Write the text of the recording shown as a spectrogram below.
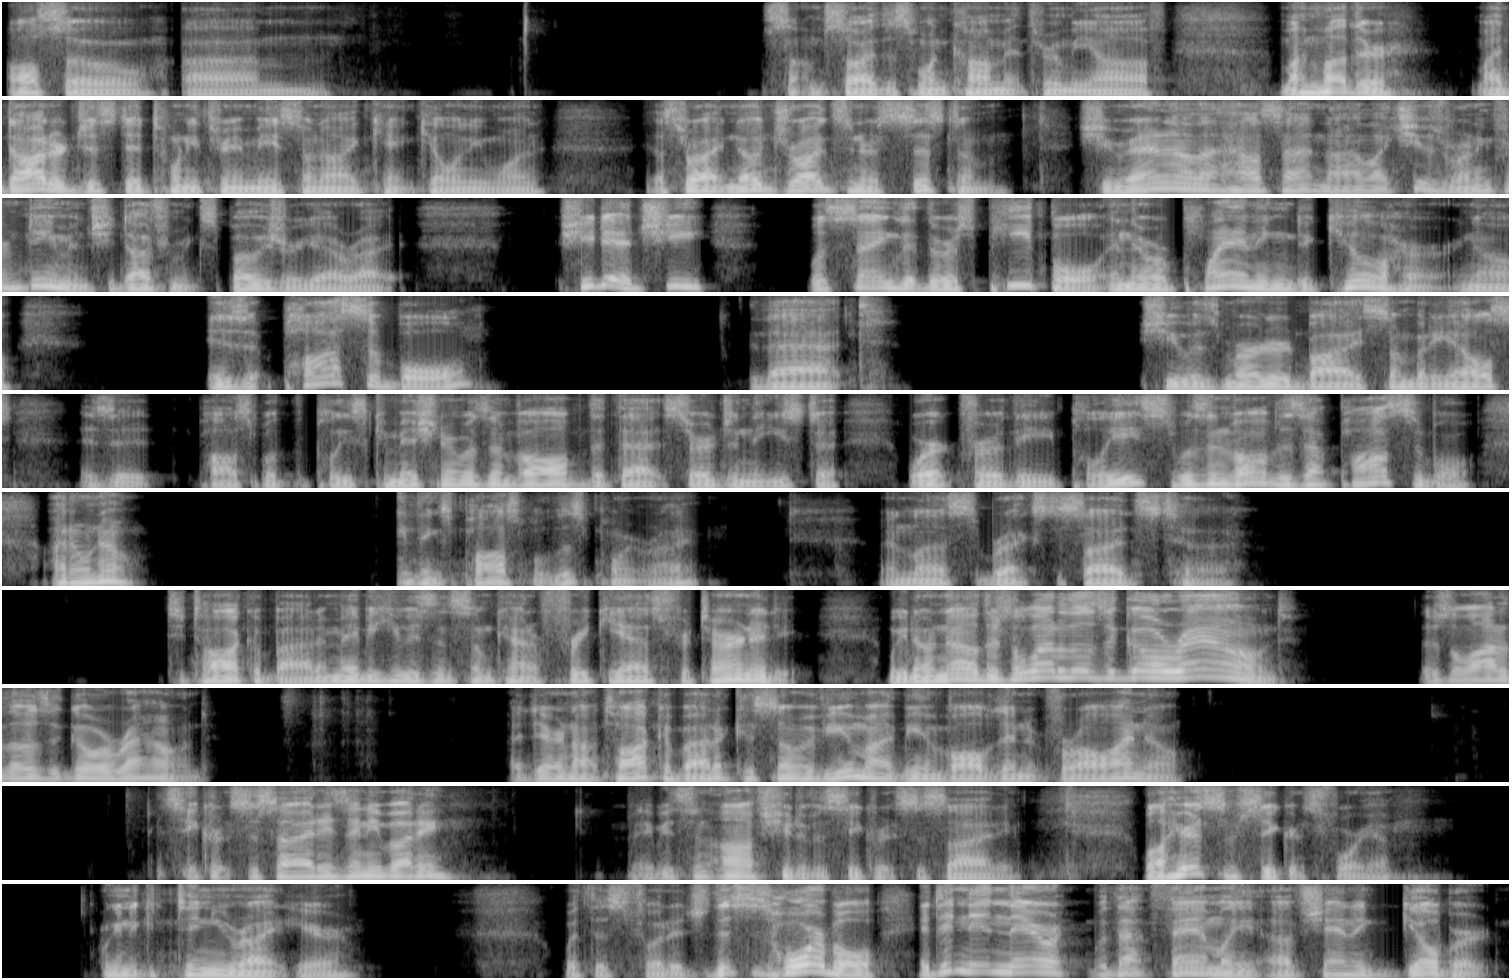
Also, um, so I'm sorry, this one comment threw me off. My mother, My daughter just did 23andMe, so now I can't kill anyone. That's right. No drugs in her system. She ran out of that house that night like she was running from demons. She died from exposure. Yeah, right. She did. She was saying that there was people and they were planning to kill her. You know, is it possible that she was murdered by somebody else? Is it possible that the police commissioner was involved? That that surgeon that used to work for the police was involved? Is that possible? I don't know. Anything's possible at this point, right? Unless Rex decides to to talk about it. Maybe he was in some kind of freaky ass fraternity. We don't know. There's a lot of those that go around. There's a lot of those that go around. I dare not talk about it because some of you might be involved in it for all I know. Secret societies, anybody? Maybe it's an offshoot of a secret society. Well, here's some secrets for you. We're going to continue right here with this footage. This is horrible. It didn't end there with that family of Shannan Gilbert.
